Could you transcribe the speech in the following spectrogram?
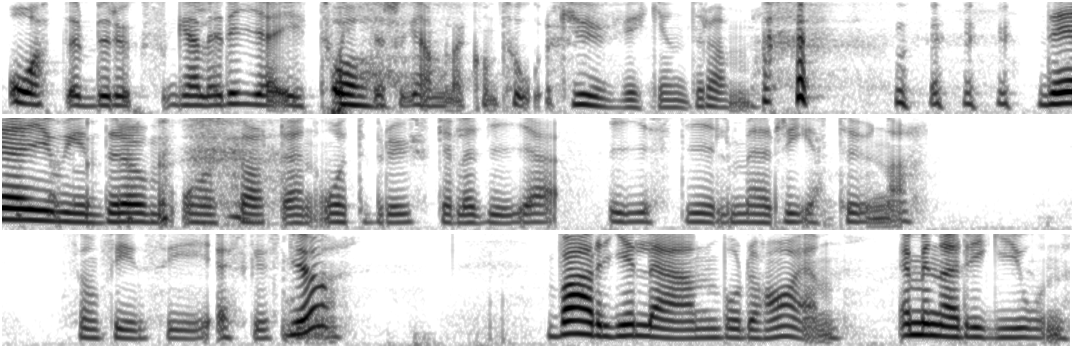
återbruksgalleria i Twitters oh, gamla kontor. Gud, vilken dröm! det är ju min dröm att starta en återbruksgalleria i stil med Retuna som finns i Eskilstuna. Ja. Varje län borde ha en. Jag menar region.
